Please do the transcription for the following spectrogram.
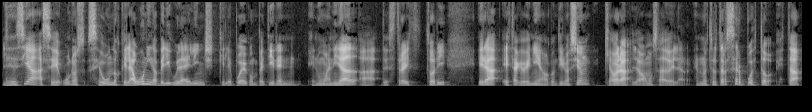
Les decía hace unos segundos que la única película de Lynch que le puede competir en, humanidad a The Straight Story era esta que venía a continuación, que ahora la vamos a develar. En nuestro tercer puesto está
